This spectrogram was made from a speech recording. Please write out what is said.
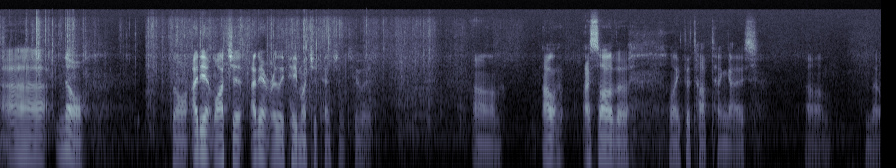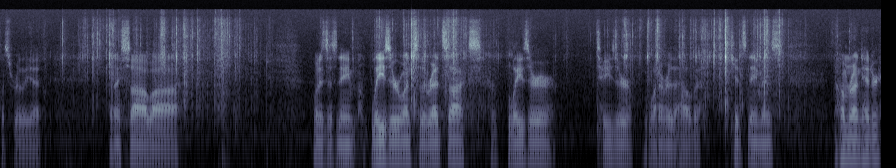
Uh, no. No, I didn't watch it. I didn't really pay much attention to it. Um, I I saw the like the top ten guys, um, and that was really it. And I saw uh, what is his name? Laser went to the Red Sox or Blazer. Taser, whatever the hell the kid's name is, the home run hitter.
